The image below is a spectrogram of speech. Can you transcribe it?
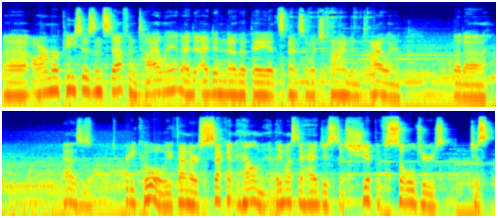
uh, armor pieces and stuff in Thailand. I d I didn't know that they had spent so much time in Thailand. But, uh, yeah, this is pretty cool. We found our second helmet. They must have had just a ship of soldiers just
